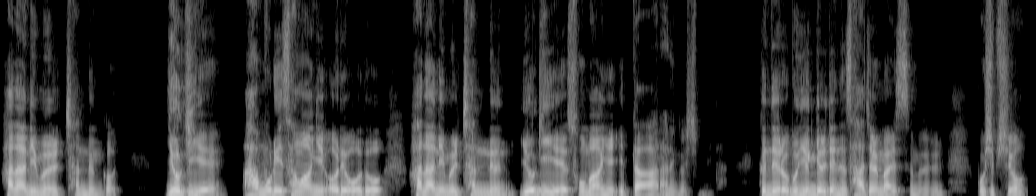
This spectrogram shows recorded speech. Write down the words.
하나님을 찾는 것. 여기에 아무리 상황이 어려워도 하나님을 찾는 여기에 소망이 있다라는 것입니다. 근데 여러분 연결되는 4절 말씀을 보십시오.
